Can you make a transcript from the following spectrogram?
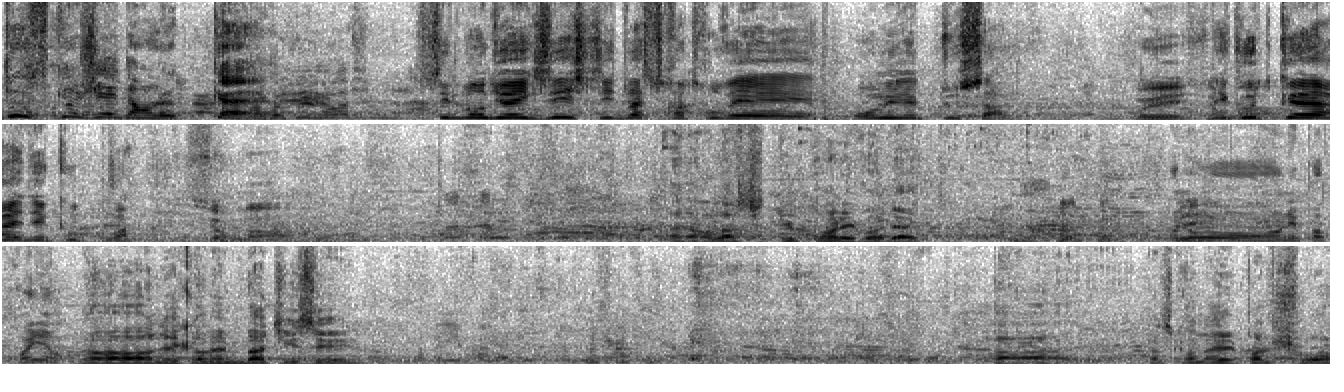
tout ce que j'ai dans le cœur. Si le bon Dieu existe, il doit se retrouver au milieu de tout ça. Oui, Des coups de cœur et des coups de poing. Sûrement. Alors là, si tu prends les vedettes, Nous, on n'est pas croyants. non, on est quand même baptisés. Pas- parce qu'on n'avait pas le choix.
